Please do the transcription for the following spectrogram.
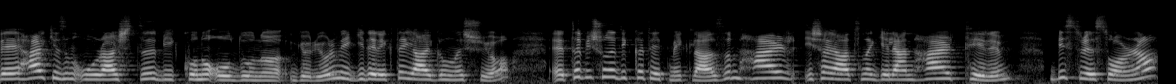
ve herkesin uğraştığı bir konu olduğunu görüyorum ve giderek de yaygınlaşıyor. E, tabii şuna dikkat etmek lazım. Her iş hayatına gelen her terim bir süre sonra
